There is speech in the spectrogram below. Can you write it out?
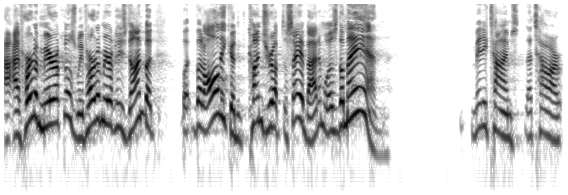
I've heard of miracles, we've heard of miracles he's done, but, but, but all he could conjure up to say about him was the man. Many times, that's how our,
